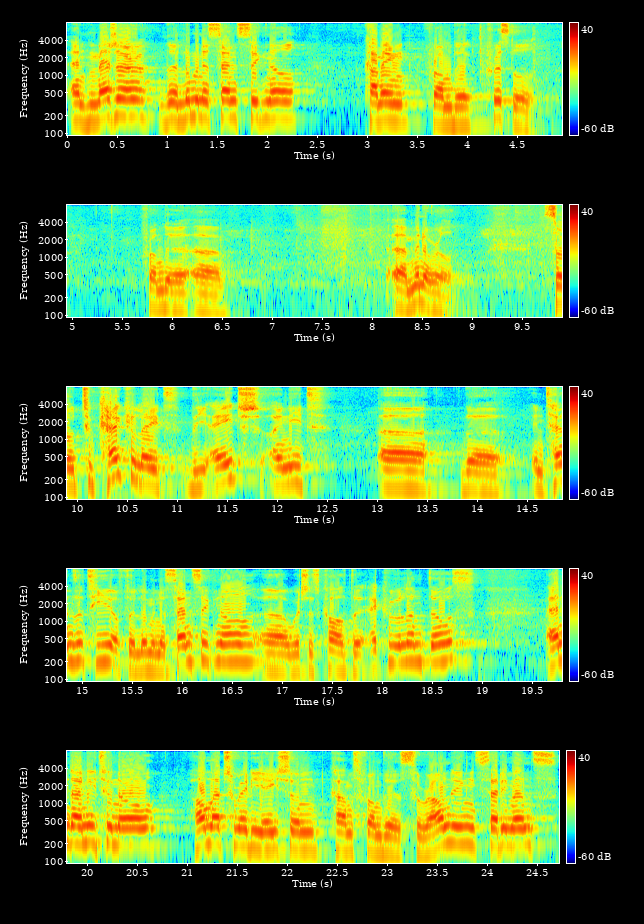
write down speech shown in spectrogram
and measure the luminescence signal coming from the crystal from the uh, uh, mineral. So to calculate the age, I need uh, the intensity of the luminescence signal, uh, which is called the equivalent dose. And I need to know how much radiation comes from the surrounding sediments.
